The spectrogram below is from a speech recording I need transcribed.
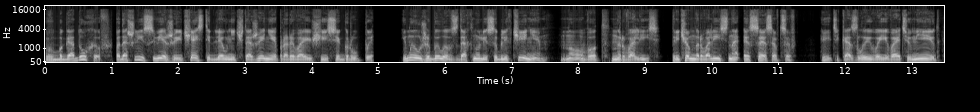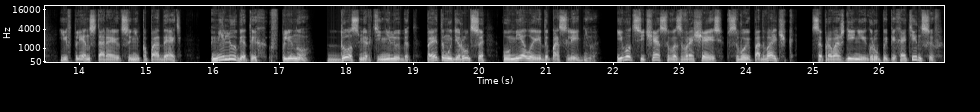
В Богодухов подошли свежие части для уничтожения прорывающейся группы, и мы уже было вздохнули с облегчением, но вот нарвались. Причем нарвались на эсэсовцев, эти козлы воевать умеют и в плен стараются не попадать. Не любят их в плену, до смерти не любят, поэтому дерутся умело и до последнего. И вот сейчас, возвращаясь в свой подвальчик, в сопровождении группы пехотинцев,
